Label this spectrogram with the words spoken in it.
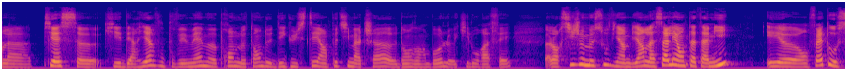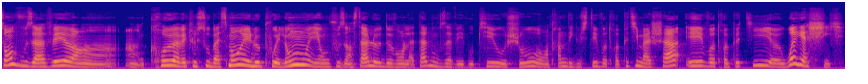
la pièce qui est derrière, vous pouvez même prendre le temps de déguster un petit matcha dans un bol qu'il aura fait. Alors, si je me souviens bien, la salle est en tatami. Et euh, en fait, au centre, vous avez un, creux avec le soubassement et le poêlon, et on vous installe devant la table. Vous avez vos pieds au chaud, en train de déguster votre petit matcha et votre petit euh, wagashi.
